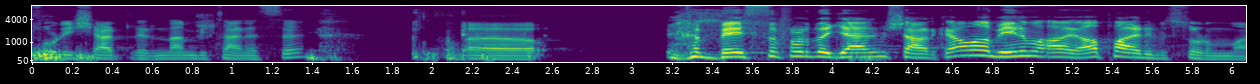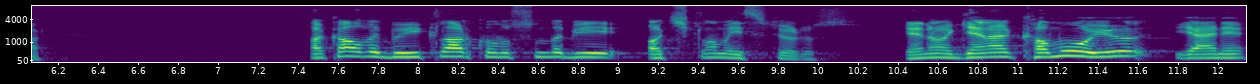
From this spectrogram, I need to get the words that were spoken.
soru işaretlerinden bir tanesi. Eee 5-0 da gelmiş arka ama benim ay- apayrı bir sorum var. Sakal ve bıyıklar konusunda bir açıklama istiyoruz. Genel, genel kamuoyu yani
